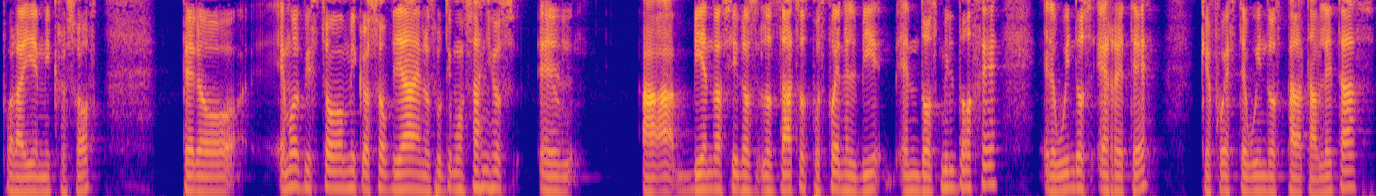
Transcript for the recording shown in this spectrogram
por ahí en Microsoft, pero hemos visto Microsoft ya en los últimos años viendo así los, datos, pues fue en el en 2012 el Windows RT, que fue este Windows para tabletas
